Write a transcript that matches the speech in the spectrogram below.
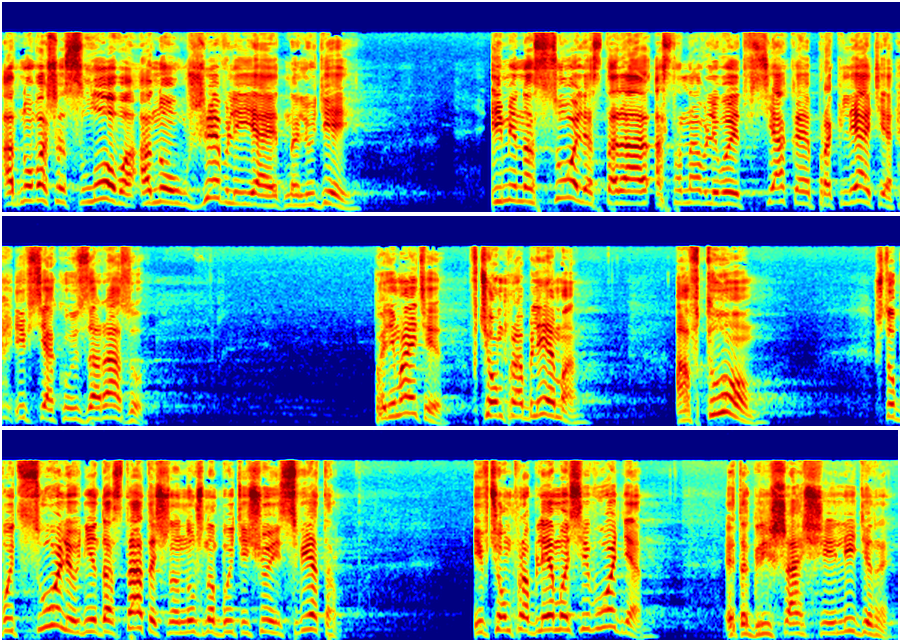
одно ваше слово, оно уже влияет на людей. Именно соль останавливает всякое проклятие и всякую заразу. Понимаете, в чем проблема? А в том, что быть солью недостаточно, нужно быть еще и светом. И в чем проблема сегодня – это грешащие лидеры.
